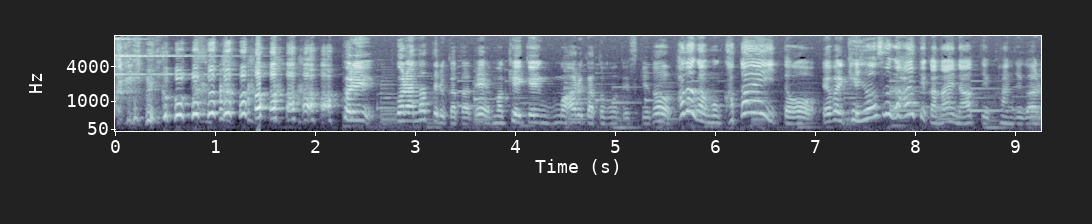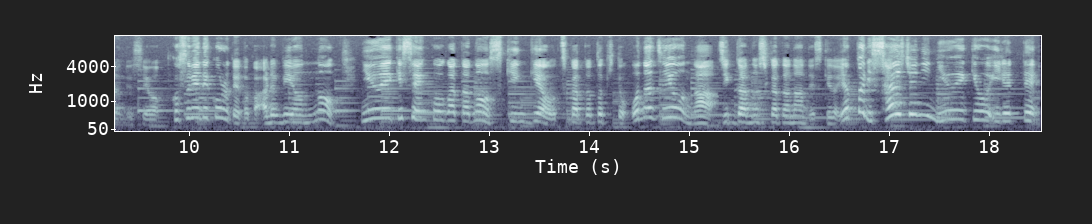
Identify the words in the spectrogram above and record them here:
からない。これご覧になってる方で、まあ、経験もあるかと思うんですけど肌がもう硬いとやっぱり化粧水が入っていかないなっていう感じがあるんですよ。コスメデコルテとかアルビオンの乳液先行型のスキンケアを使った時と同じような実感の仕方なんですけどやっぱり最初に乳液を入れて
